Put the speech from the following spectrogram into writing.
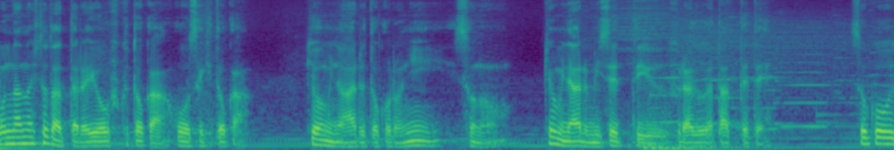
女の人だったら洋服とか宝石とか興味のあるところにその興味のある店っていうフラグが立っててそこを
